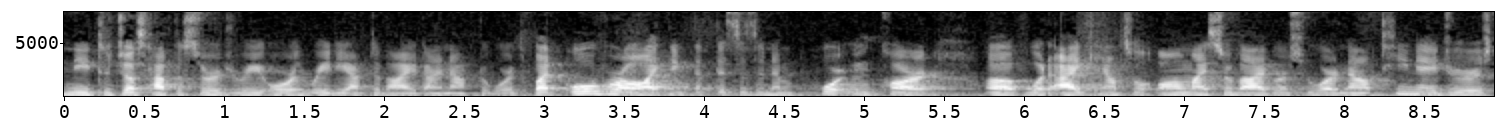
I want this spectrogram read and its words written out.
need to just have the surgery or radioactive iodine afterwards. But overall, I think that this is an important part of what I counsel all my survivors who are now teenagers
